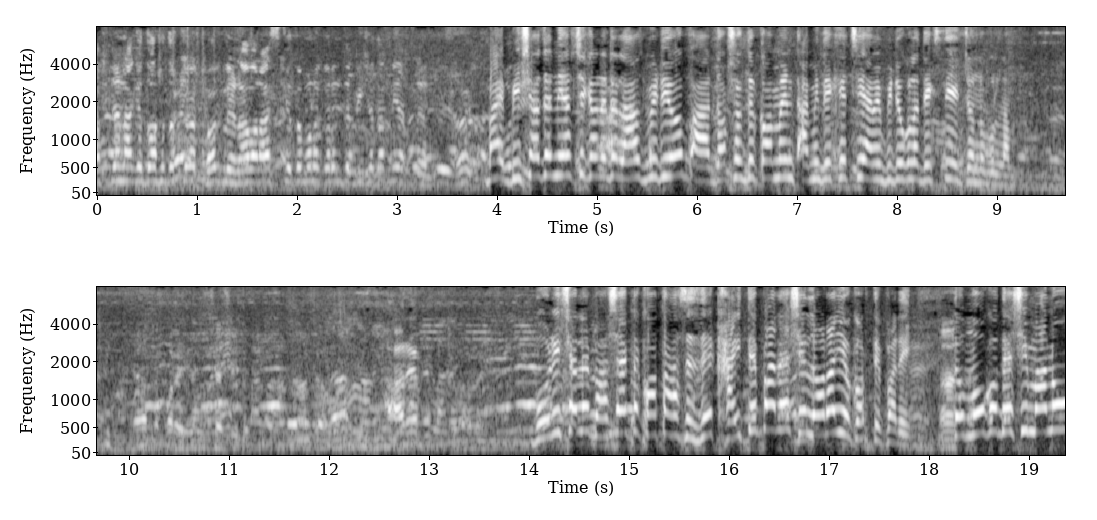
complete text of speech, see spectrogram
আসলেন আগে দশ হাজার টাকা ঠকলেন আবার আজকে তো মনে করেন যে বিশ হাজার নিয়ে আসলেন। ভাই বিশ হাজার নিয়ে আসছি কারণ এটা লাস্ট ভিডিও আর দর্শকদের কমেন্ট আমি দেখেছি আমি ভিডিওগুলো দেখছি এর জন্য বললাম। আরে বরিশালের ভাষায় একটা কথা আছে যে খাইতে পারে সে লড়াইও করতে পারে। তো মগো মানুষ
